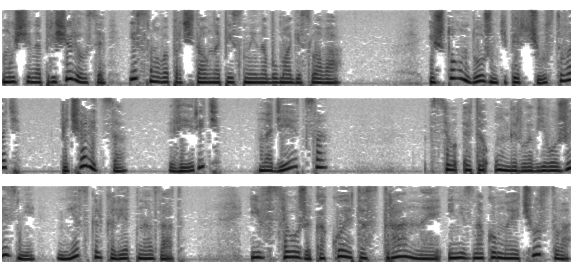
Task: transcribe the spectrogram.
Мужчина прищурился и снова прочитал написанные на бумаге слова. И что он должен теперь чувствовать? Печалиться? Верить? Надеяться? Все это умерло в его жизни несколько лет назад. И все же какое-то странное и незнакомое чувство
